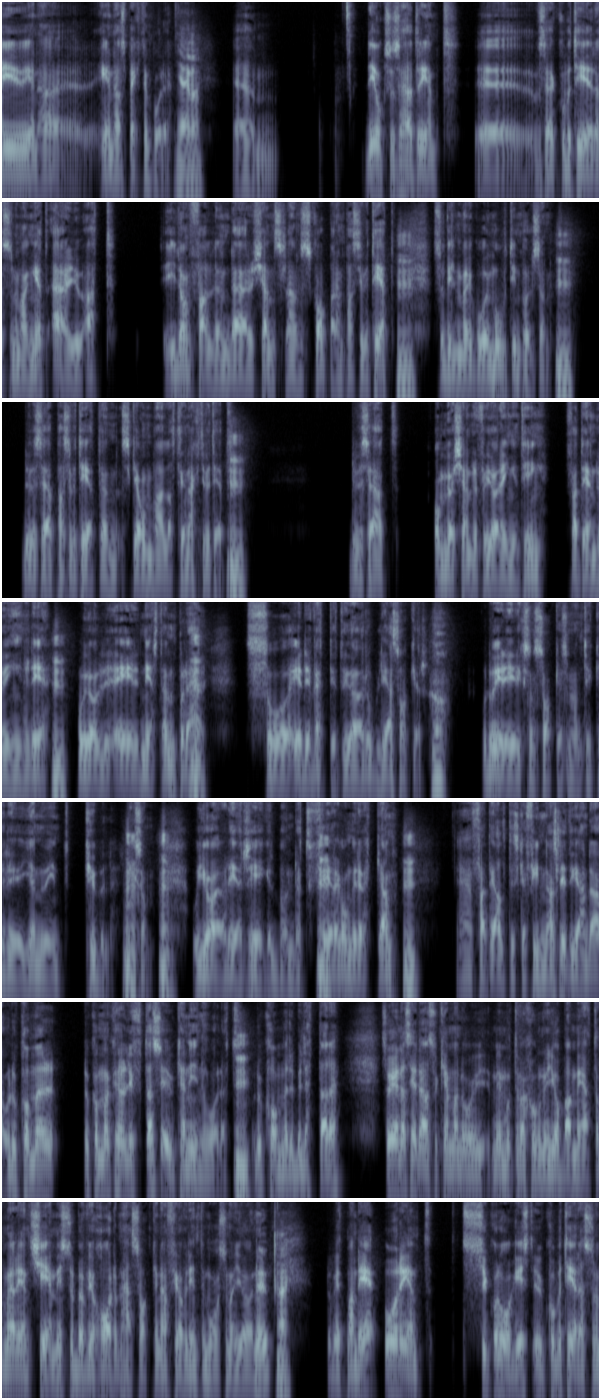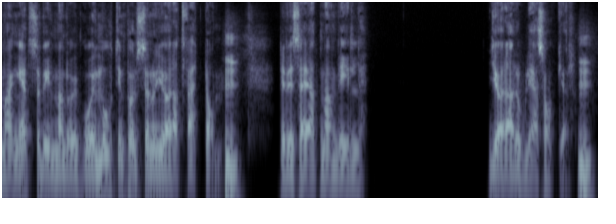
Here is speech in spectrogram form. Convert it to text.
Det är ju ena, ena aspekten på det. Jajamän. Ehm, det är också så här att rent eh, KBT-resonemanget är ju att i de fallen där känslan skapar en passivitet Mm. så vill man ju gå emot impulsen. Mm. Det vill säga passiviteten ska omvandlas till en aktivitet. Mm. Det vill säga att om jag känner för att göra ingenting för att det ändå är ingen idé Mm. och jag är nedstämd på det här Mm. så är det vettigt att göra roliga saker. Och då är det liksom saker som man tycker är genuint kul. Mm. Liksom. Mm. Och göra det regelbundet flera gånger i veckan. Mm. Eh, för att det alltid ska finnas lite grann där. Och då kommer, då kommer man kunna lyfta sig ur kaninhålet. Mm. Och då kommer det bli lättare. Så å ena sidan så kan man då med motivationen jobba med att om jag rent kemiskt så behöver jag ha de här sakerna för jag vill inte må som jag gör nu. Nej. Då vet man det. Och rent psykologiskt ur KBT-resonemanget så vill man då gå emot impulsen och göra tvärtom. Mm. Det vill säga att man vill göra roliga saker. Mm.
